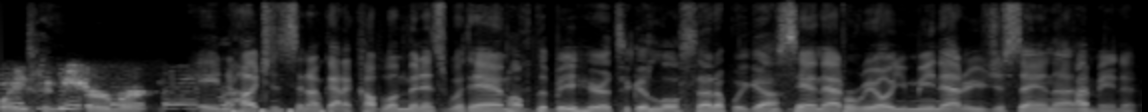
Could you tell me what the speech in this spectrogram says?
wasting Sherbert. Aidan Hutchinson, I've got a couple of minutes with him. Pumped to be here. It's a good little setup we got. You got. saying that for real? You mean that, or you just saying that? I mean it.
